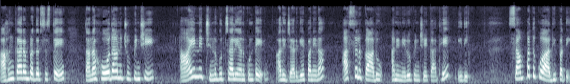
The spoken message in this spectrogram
అహంకారం ప్రదర్శిస్తే తన హోదాను చూపించి ఆయన్ని చిన్నబుచ్చాలి అనుకుంటే అది జరిగే పనేనా? అస్సలు కాదు అని నిరూపించే కథే ఇది. సంపత్తుకు అధిపతి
